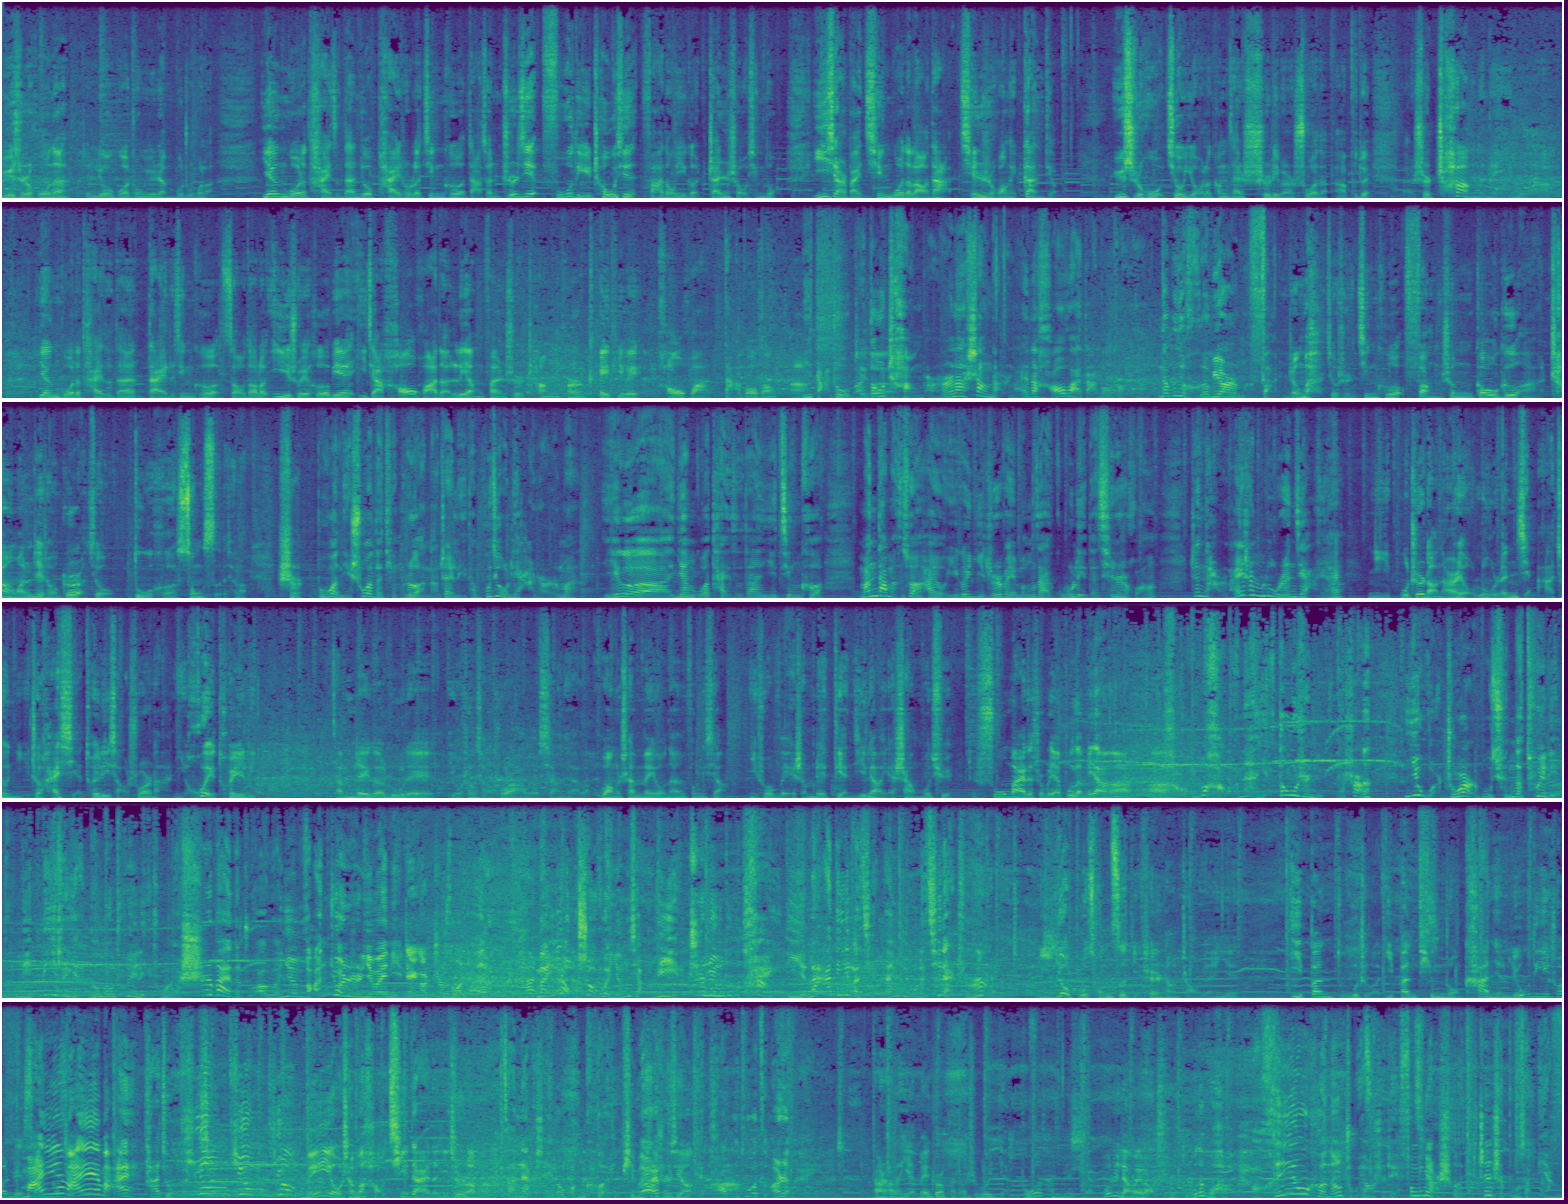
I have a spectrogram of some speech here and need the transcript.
于是乎呢，这六国终于忍不住了，燕国的太子丹就派出了荆轲，打算直接釜底抽薪，发动一个斩首行动，一下把秦国的老大秦始皇给干掉。于是乎，就有了刚才诗里边说的啊，不对，是唱的那一幕啊。燕国的太子丹带着荆轲走到了易水河边一家豪华的量贩式敞篷 KTV 豪华大包房啊！你打住吧，这个都敞篷了，上哪儿来的豪华大包房啊？那不就河边吗？反正吧，就是荆轲放声高歌啊，唱完了这首歌就渡河送死去了。是，不过你说的挺热闹，这里头不就俩人吗？一个燕国太子丹，一荆轲，满打满算还有一个一直被蒙在鼓里的秦始皇，这哪儿来什么路人甲呀哎？，你不知道哪儿有路人甲，就你这还写推理小说呢？你会推理吗？咱们这个录这有声小说啊，我想起来了，《望山没有南风向》。你说为什么这点击量也上不去？这书卖的是不是也不怎么样啊？啊，好不好，那也都是你的事儿。以我卓尔不群的推理能力，闭着眼都能推理出来。失败的主要原因完全是因为你这个制作人没有社会影响力，知名度太低，拉低了潜在用户的期待值。你又不从自己身上找原因，一般读者、一般听众看见刘迪川这买三个字，买买，他就本听身听听。没有什么好期待的，你知道吗？咱俩谁都甭客气，品牌不行主要是你逃不脱责任。当然了，也没准可能是不是演播他们这演播这两位老师读的不好吧？哦，很有可能，主要是这封面设计真是不怎么样。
